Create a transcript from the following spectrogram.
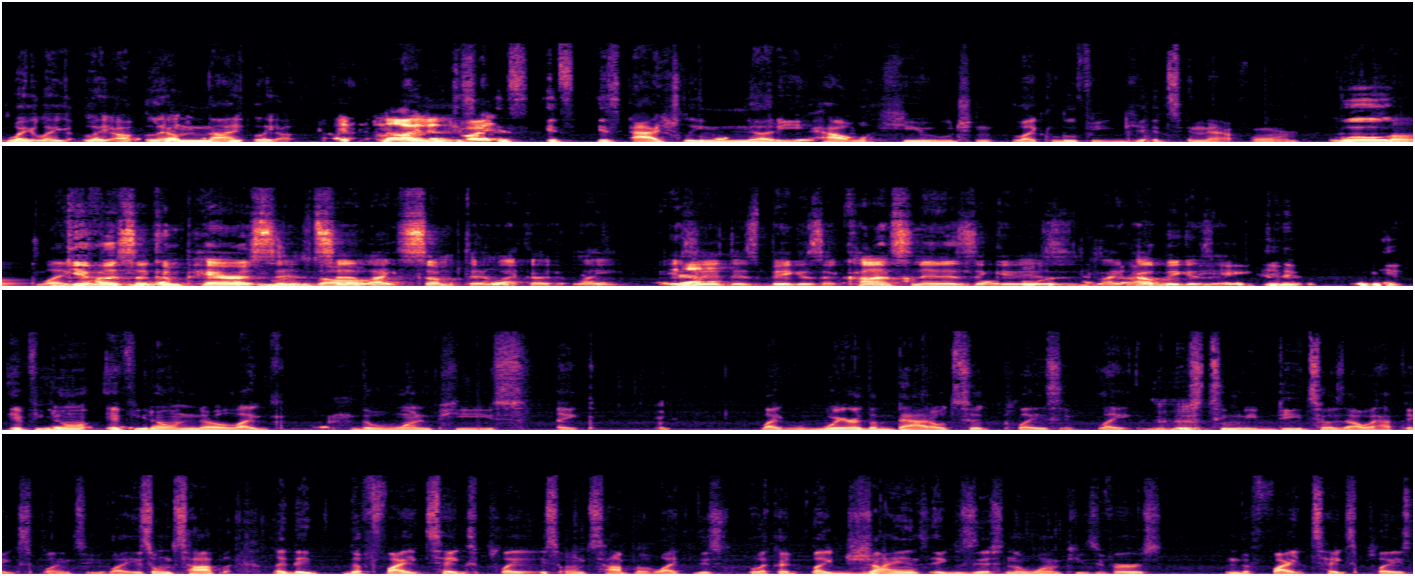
Like, like, like, uh, like I'm not like. an island, It's, right? it's, it's, it's actually nutty how huge like Luffy gets in that form. Well, Like, give us a you- how do you comparison to like something like a like is Yeah. it as big as a continent? Is it, is it like how big is it? If, if, if you don't if you don't know like the One Piece like like where the battle took place, if, like there's too many details I would have to explain to you. Like it's on top like they the fight takes place on top of like this like a like giants exist in the One Piece verse, and the fight takes place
